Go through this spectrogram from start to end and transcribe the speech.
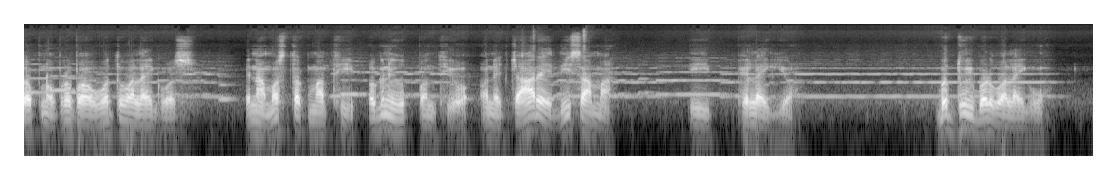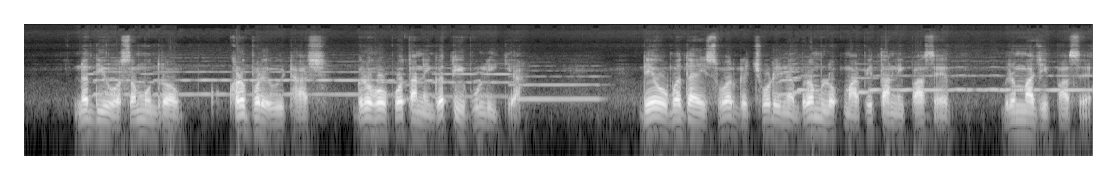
તપનો પ્રભાવ વધવા લાગ્યો એના મસ્તકમાંથી અગ્નિ ઉત્પન્ન થયો અને ચારેય દિશામાં એ ફેલાઈ ગયો. બધુંય બળવા લાગ્યું. નદીઓ, સમુદ્ર ખળભળે ઉઠાશ ગ્રહો પોતાની ગતિ ભૂલી ગયા. દેવો બધાય સ્વર્ગ છોડીને બ્રહ્મલોકમાં પિતાની પાસે, બ્રહ્માજી પાસે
